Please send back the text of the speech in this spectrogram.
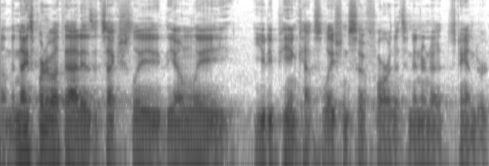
Um, the nice part about that is it's actually the only UDP encapsulation so far that's an internet standard.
